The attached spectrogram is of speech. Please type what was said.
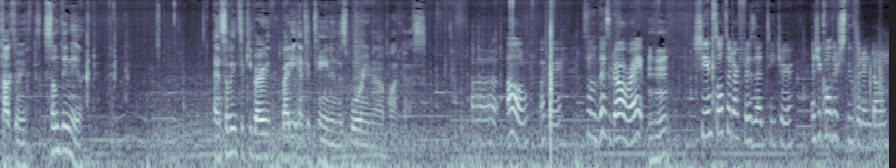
Talk to me. Something new, and something to keep everybody entertained in this boring uh, podcast. Uh oh, okay. So this girl, right? Mm-hmm. She insulted our phys ed teacher, and she called her stupid and dumb.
